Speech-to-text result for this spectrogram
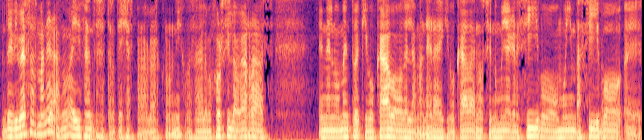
de diversas maneras, ¿no? Hay diferentes estrategias para hablar con un hijo, o sea, a lo mejor si lo agarras en el momento equivocado o de la manera equivocada, no siendo muy agresivo o muy invasivo, eh,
